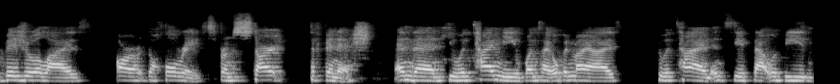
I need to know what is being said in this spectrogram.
visualize our the whole race from start to finish. And then he would time me once I opened my eyes, he would time and see if that would be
